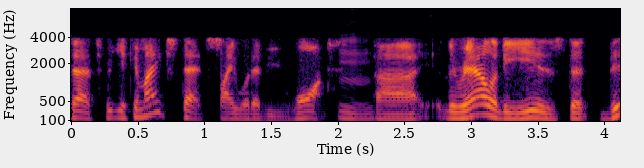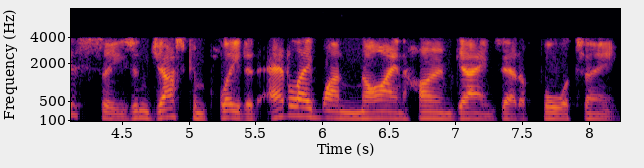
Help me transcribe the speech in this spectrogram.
stats, but you can make stats say whatever you want. Uh, the reality is that this season, just completed, Adelaide won nine home games out of 14.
